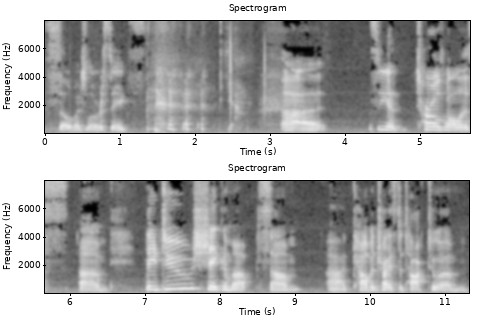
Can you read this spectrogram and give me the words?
so much lower stakes. Yeah. Uh, so yeah, Charles Wallace. Um, they do shake him up some. Uh, Calvin tries to talk to him,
